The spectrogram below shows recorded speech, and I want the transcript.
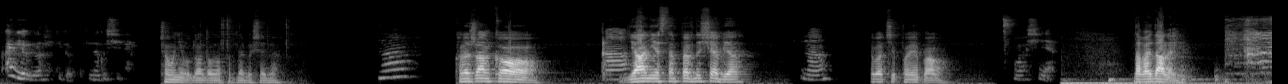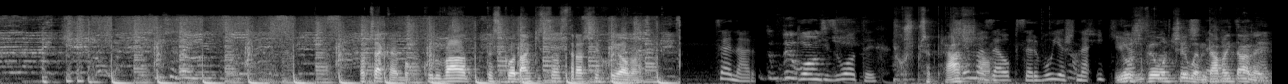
A nie wyglądasz tego pewnego siebie. Czemu nie wyglądał na pewnego siebie? No, Koleżanko, no, ja nie jestem pewny siebie. no. Chyba cię pojebało. Właśnie nie. Dawaj dalej. Czym się zajmujesz? Poczekaj, bo kurwa te składanki są strasznie chujowe. Cenar, To wyłącz. 5 złotych. Już Siema przepraszam. zaobserwujesz na IKEA. Już wyłączyłem, dawaj dalej.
